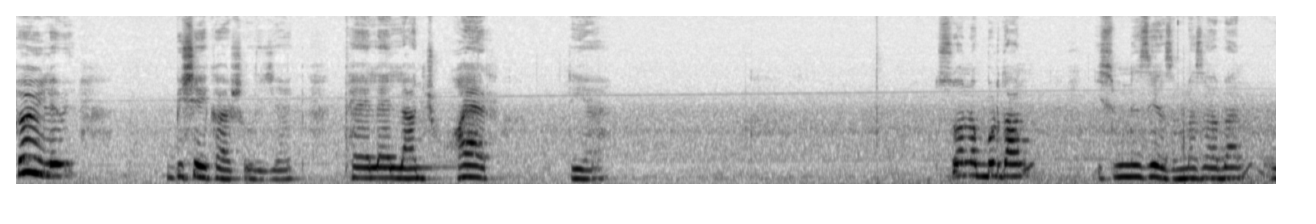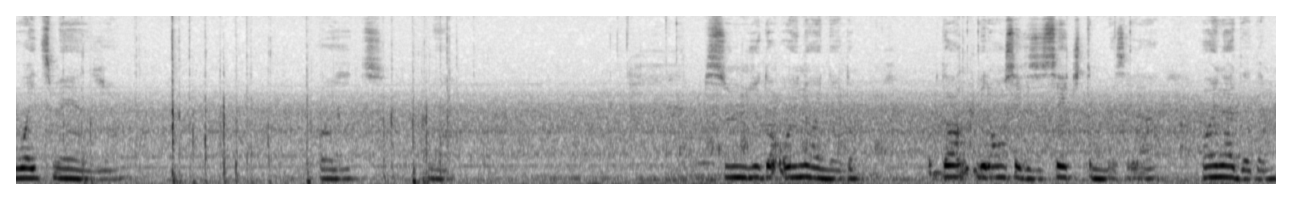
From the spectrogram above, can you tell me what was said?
şöyle bir şey karşılayacak. TL Launcher diye. Sonra buradan isminizi yazın. Mesela ben White Me yazacağım. White Me. Bir sunucuda oyun oynuyordum. Buradan 1.18'i seçtim mesela. Oyna dedim.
